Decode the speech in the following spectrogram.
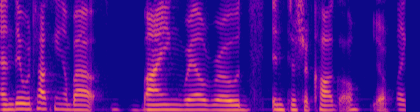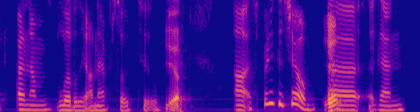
and they were talking about buying railroads into Chicago. Yeah. Like and I'm literally on episode 2. Yeah. Uh, it's a pretty good show. Yeah. Uh, again,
